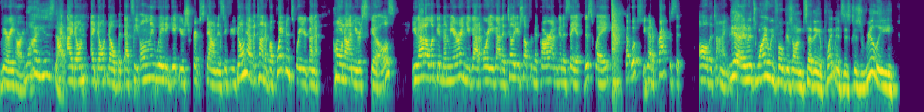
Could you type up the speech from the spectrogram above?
Very hard. Why is that? I, I don't I don't know, but that's the only way to get your scripts down is if you don't have a ton of appointments where you're gonna hone on your skills. You got to look in the mirror and you got to, or you got to tell yourself in the car, I'm going to say it this way. But whoops, you got to practice it all the time. Yeah. And it's why we focus on setting appointments is because really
